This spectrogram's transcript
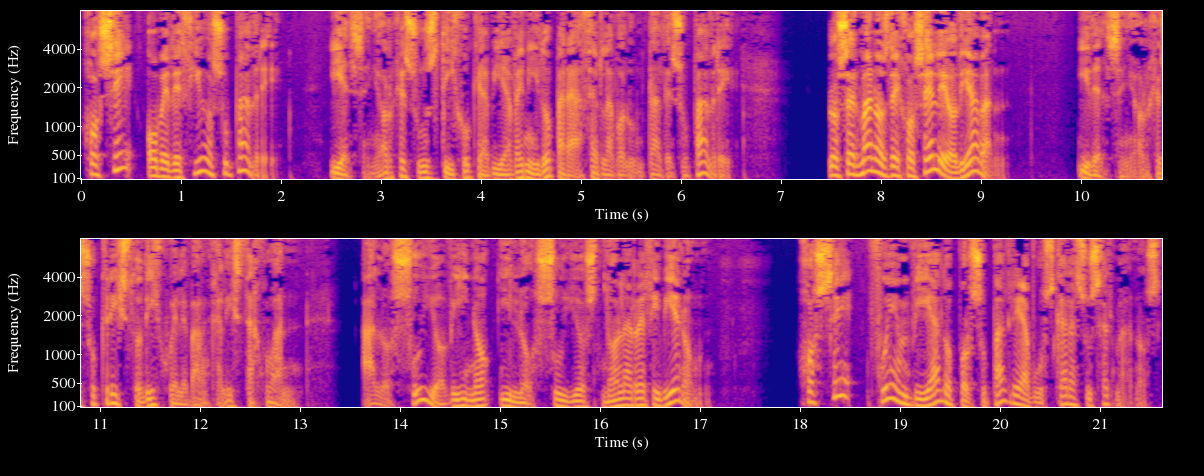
José obedeció a su padre, y el Señor Jesús dijo que había venido para hacer la voluntad de su padre. Los hermanos de José le odiaban, y del Señor Jesucristo dijo el evangelista Juan, a lo suyo vino y los suyos no le recibieron. José fue enviado por su padre a buscar a sus hermanos,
